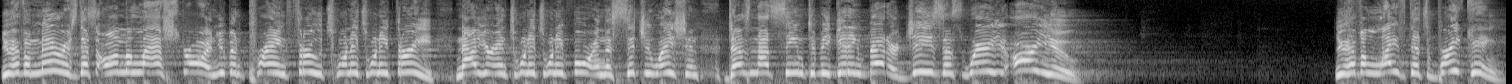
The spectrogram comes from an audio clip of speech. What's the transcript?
You have a marriage that's on the last straw and you've been praying through 2023. Now you're in 2024 and the situation does not seem to be getting better. Jesus, where are you? You have a life that's breaking.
